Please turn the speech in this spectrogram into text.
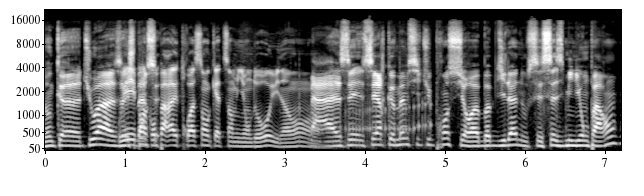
Donc euh, tu vois, Oui, je bah, pense. comparé à 300, 400 millions d'euros, évidemment. Bah, c'est à dire que même si tu prends sur Bob Dylan où c'est 16 millions par an,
